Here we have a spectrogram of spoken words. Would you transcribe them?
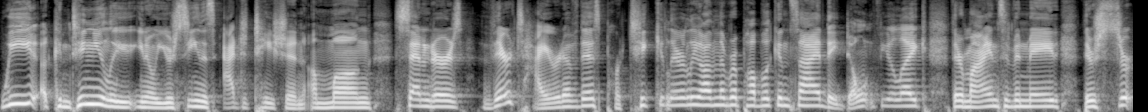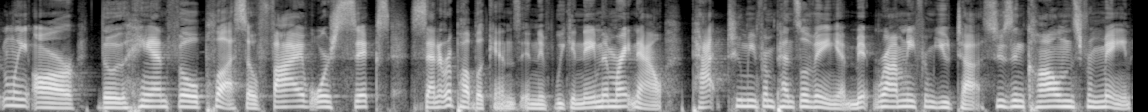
We continually, you know, you're seeing this agitation among senators. They're tired of this, particularly on the Republican side. They don't feel like their minds have been made. There certainly are the handful plus, so five or six Senate Republicans, and if we can name them right now, Pat Toomey from Pennsylvania, Mitt Romney from Utah, Susan Collins from Maine,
